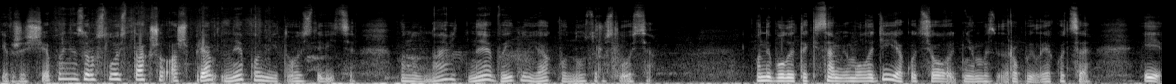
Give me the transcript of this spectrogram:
і вже щеплення зрослось так, що аж прям непомітно. Ось дивіться, воно навіть не видно, як воно зрослося. Вони були такі самі молоді, як от сьогодні ми робили, як оце. І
